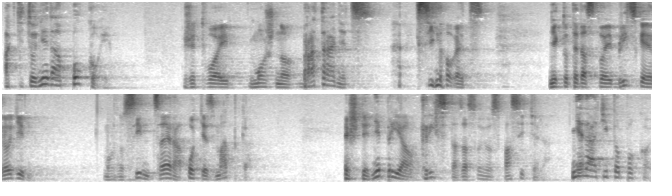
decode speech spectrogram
Ak ti to nedá pokoj, že tvoj možno bratranec, synovec, niekto teda z tvojej blízkej rodiny, možno syn, dcera, otec, matka, ešte neprijal Krista za svojho spasiteľa, nedá ti to pokoj,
